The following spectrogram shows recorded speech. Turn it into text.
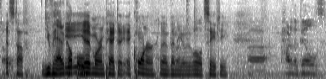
So, That's tough. You've had a couple. You have more impact at, at corner than, than you will at safety. Uh, how do the Bills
